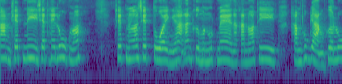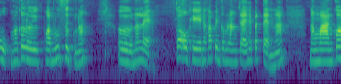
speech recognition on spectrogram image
นั่น เช็ดนี่ เช็ดให้ลูกเนาะเช็ดเนื้อเช็ดตัวอย่างเงี้ยนั่นคือมนุษย์แม่นะคะ เนาะที่ทำทุกอย่างเพื่อลูกมันก็เลยความรู้สึกเนาะเออนั่นแหละ ก็โอเคนะคะ เป็นกำลังใจให้ป้าแตนนะ นางมารก็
